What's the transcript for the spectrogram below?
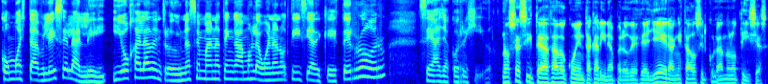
como establece la ley. Y ojalá dentro de una semana tengamos la buena noticia de que este error se haya corregido. No sé si te has dado cuenta, Karina, pero desde ayer han estado circulando noticias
